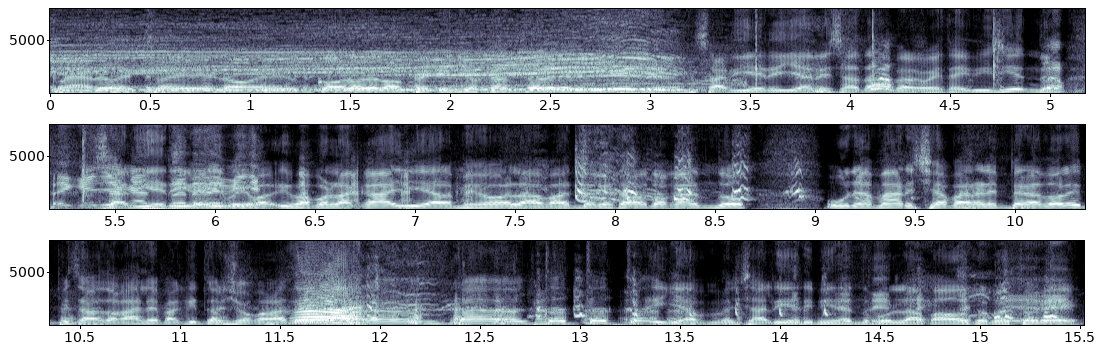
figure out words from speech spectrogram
Claro, esto es lo- el coro de los pequeños cantores de Viena. Salieri ya desatado, pero ¿qué me estáis diciendo? Salieri iba, por la calle, a lo mejor la banda que estaba tocando una marcha para el emperador y empezaba a tocarle Paquito el chocolate. y ya Salieri mirando por un lado para otro, pero esto qué?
